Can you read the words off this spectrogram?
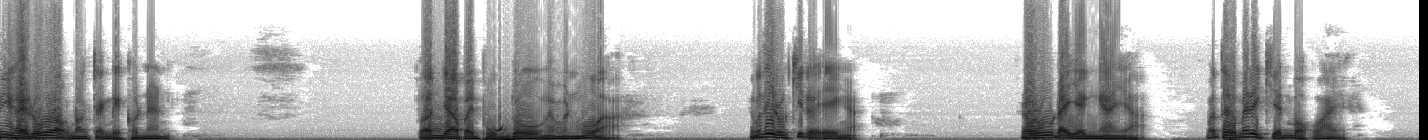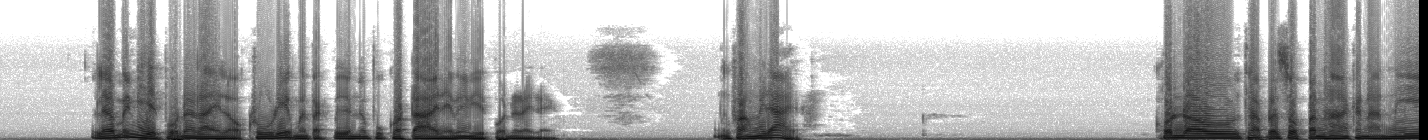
ไม่มีใครรู้หรอกนอกจากเด็กคนนั้นเพราะอย่าไปผูกโยงมันมั่วบางที่เราคิดเอาเองอะเรารู้ได้ยังไงอะว่าเธอไม่ได้เขียนบอกไว้ แล้วไม่มีเหตุผลอะไรหรอกครูเรียกมาตักเตือนแล้วผูกคอตายเนี่ยไม่มีเหตุผลอะไรเลยฟังไม่ได้ คนเราถ้าประสบปัญหาขนาดนี้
